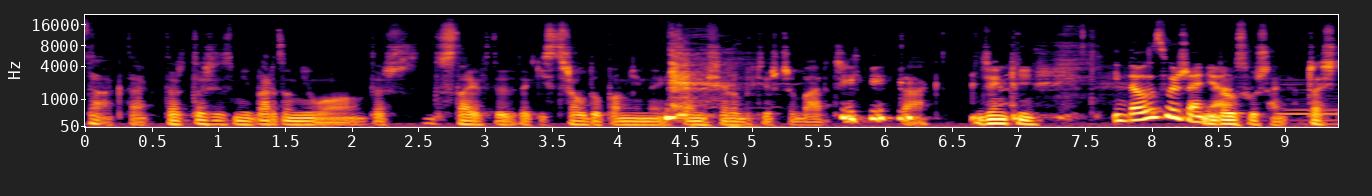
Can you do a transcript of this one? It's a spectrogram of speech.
Tak, tak. Też, też jest mi bardzo miło. Też dostaję wtedy taki strzał dopaminy i chce mi się robić jeszcze bardziej. Tak. Dzięki. I do usłyszenia. Do usłyszenia. Cześć.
